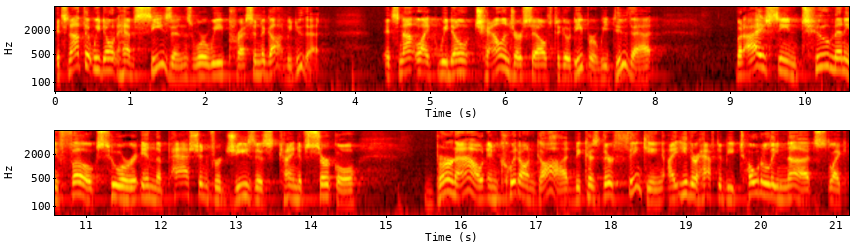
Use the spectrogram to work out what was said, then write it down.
it's not that we don't have seasons where we press into God. We do that. It's not like we don't challenge ourselves to go deeper. We do that. But I've seen too many folks who are in the passion for Jesus kind of circle burn out and quit on God because they're thinking I either have to be totally nuts, like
